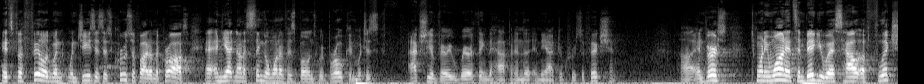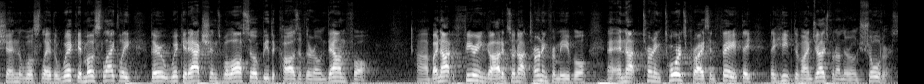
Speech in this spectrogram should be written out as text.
it's fulfilled when, when Jesus is crucified on the cross, and, and yet not a single one of his bones were broken, which is actually a very rare thing to happen in the, in the act of crucifixion. Uh, in verse 21, it's ambiguous how affliction will slay the wicked. Most likely, their wicked actions will also be the cause of their own downfall. Uh, by not fearing God and so not turning from evil and, and not turning towards Christ in faith, they, they heap divine judgment on their own shoulders.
